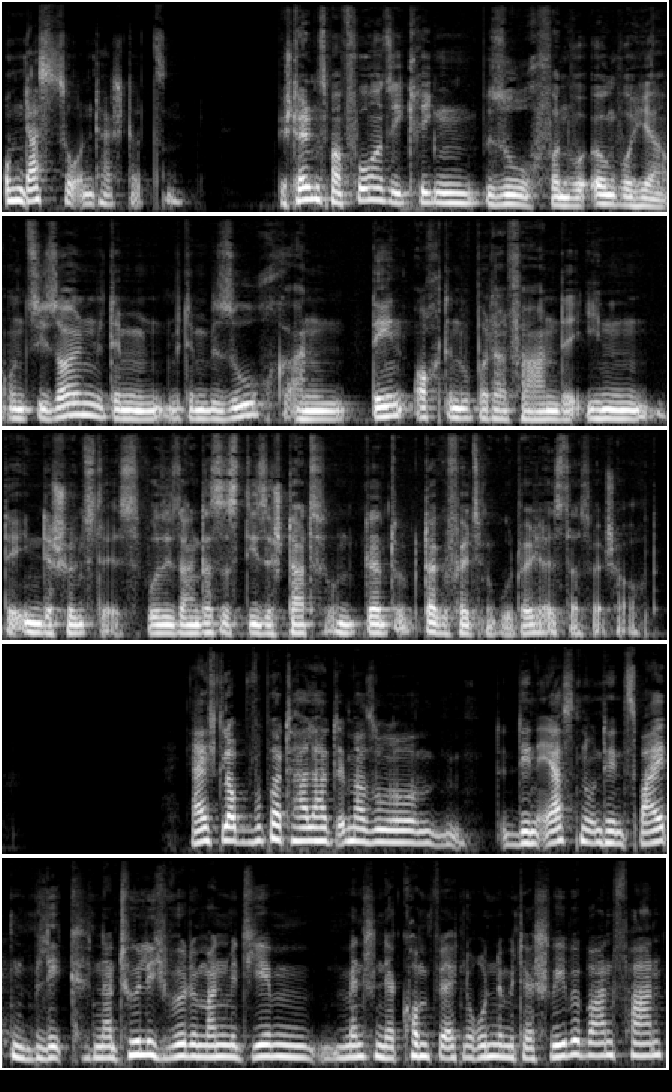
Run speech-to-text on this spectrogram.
um das zu unterstützen. Wir stellen uns mal vor, Sie kriegen Besuch von wo, irgendwo her und Sie sollen mit dem, mit dem Besuch an den Ort in Wuppertal fahren, der Ihnen, der Ihnen der schönste ist, wo Sie sagen, das ist diese Stadt und da, da gefällt es mir gut. Welcher ist das? Welcher Ort? Ja, ich glaube, Wuppertal hat immer so den ersten und den zweiten Blick. Natürlich würde man mit jedem Menschen, der kommt, vielleicht eine Runde mit der Schwebebahn fahren.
